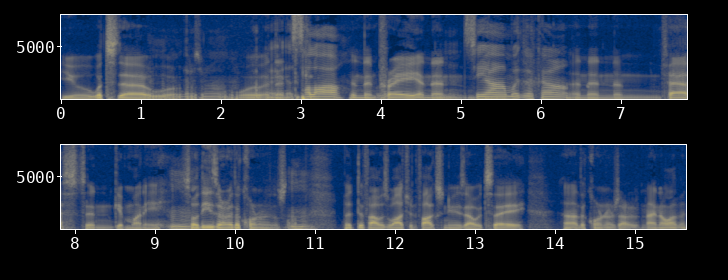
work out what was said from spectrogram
you what's the mm-hmm. w- and then Salah, and then pray, and then mm-hmm. Siyam, wa zakah. and then um, fast and give money. Mm. So these are the corners. of Islam. But if I was watching Fox News, I would say. Uh, the corners are 9/11,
